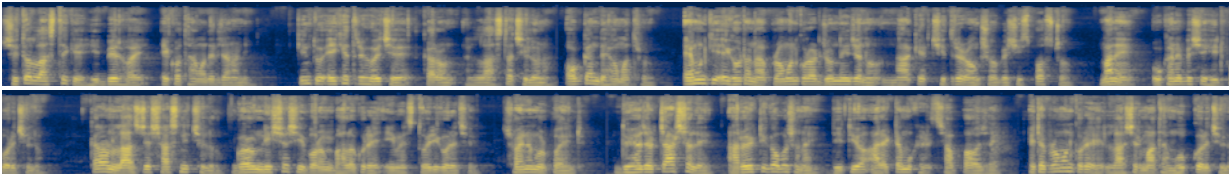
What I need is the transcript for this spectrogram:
শীতল লাশ থেকে হিট বের হয়, এ কথা আমাদের জানা নেই। কিন্তু এই ক্ষেত্রে হয়েছে, কারণ লাশটা ছিল না। অজ্ঞান দেহ মাত্র। এমনকি এই ঘটনা প্রমাণ করার জন্যই যেন নাকের ছিদ্রের অংশ বেশি স্পষ্ট। মানে ওখানে বেশি হিট পড়েছিল। কারণ লাশ যে শ্বাস নিচ্ছিল, গরম নিঃশ্বাসই বরং ভালো করে ইমেজ তৈরি করেছে। ছয় নম্বর পয়েন্ট দুই হাজার চার সালে আরও একটি গবেষণায় দ্বিতীয় আরেকটা মুখের ছাপ পাওয়া যায়। এটা প্রমাণ করে লাশের মাথা মুভ করেছিল।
